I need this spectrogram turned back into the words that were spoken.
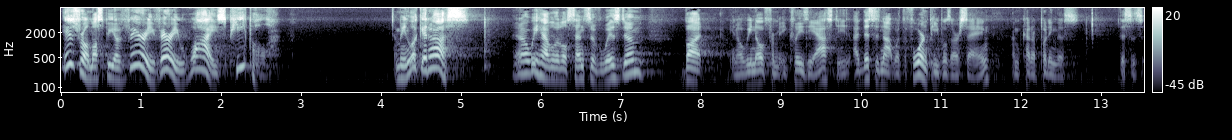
Israel must be a very, very wise people? I mean, look at us. You know, we have a little sense of wisdom, but, you know, we know from Ecclesiastes, uh, this is not what the foreign peoples are saying. I'm kind of putting this, this is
